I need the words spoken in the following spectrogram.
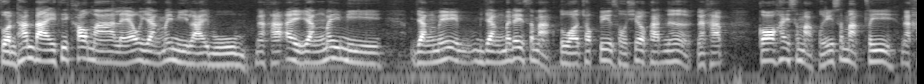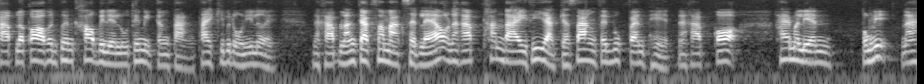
ส่วนท่านใดที่เข้ามาแล้วยังไม่มีไลน์บูมนะคะไอ้ยังไม่มียังไม่ยังไม่ได้สมัครตัว s h o p e e Social Partner นะครับก็ให้สมัครตัวนี้สมัครฟรีนะครับแล้วก็เพื่อนๆเข้าไปเรียนรู้เทคนิคต่างๆ ใต้คลิปวิดีโอนี้เลยนะครับหลังจากสมัครเสร็จแล้วนะครับท่านใดที่อยากจะสร้าง Facebook Fanpage นะครับก็ให้มาเรียนตรงนี้นะ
